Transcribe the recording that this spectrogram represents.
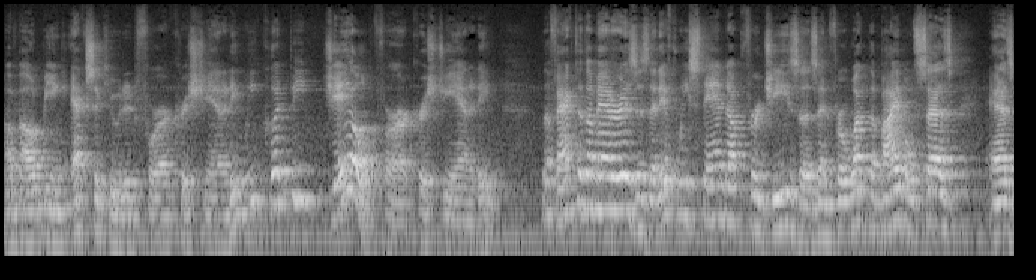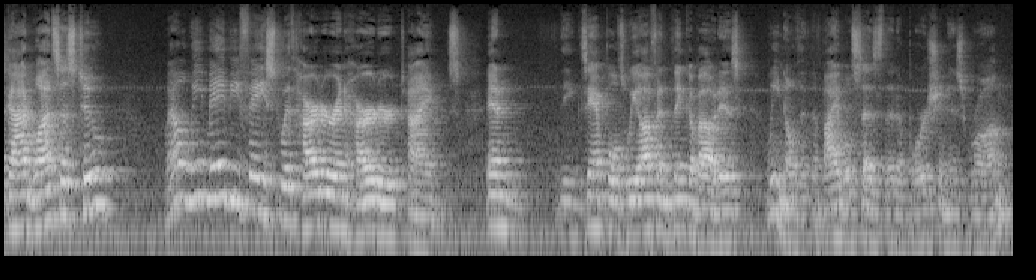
about being executed for our Christianity. We could be jailed for our Christianity. The fact of the matter is, is that if we stand up for Jesus and for what the Bible says as God wants us to, well, we may be faced with harder and harder times. And the examples we often think about is we know that the Bible says that abortion is wrong.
